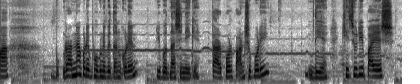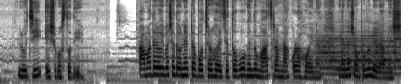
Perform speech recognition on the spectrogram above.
মা রান্না করে ভোগ নিবেদন করেন বিপদনাশিনীকে। তারপর পান সুপড়ি দিয়ে খিচুড়ি, পায়েস, লুচি এই সমস্ত দিয়ে। আমাদের ওই বাসাতে অনেকটা বছর হয়েছে, তবুও কিন্তু মাছ রান্না করা হয় না। এখানে সম্পূর্ণ নিরামিষ।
